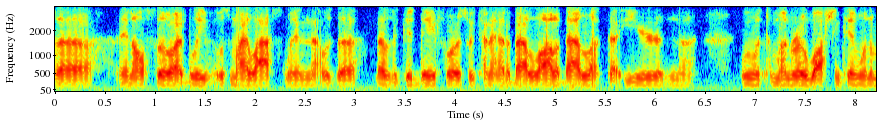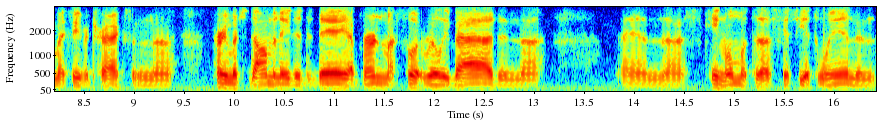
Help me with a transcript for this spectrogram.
uh, and also I believe it was my last win. That was a that was a good day for us. We kind of had about a lot of bad luck that year, and uh, we went to Monroe, Washington, one of my favorite tracks, and uh, pretty much dominated the day. I burned my foot really bad, and uh, and uh, came home with the 50th win, and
